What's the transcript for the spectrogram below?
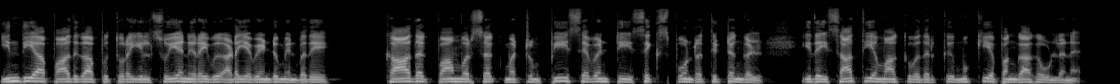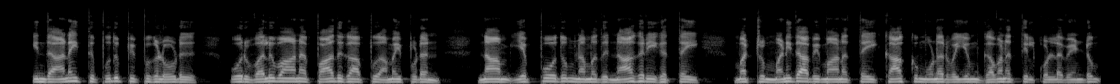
இந்தியா பாதுகாப்பு துறையில் சுயநிறைவு அடைய வேண்டும் என்பதே காதக் பாம்வர்சக் மற்றும் பி செவன்டி சிக்ஸ் போன்ற திட்டங்கள் இதை சாத்தியமாக்குவதற்கு முக்கிய பங்காக உள்ளன. இந்த அனைத்து புதுப்பிப்புகளோடு ஒரு வலுவான பாதுகாப்பு அமைப்புடன் நாம் எப்போதும் நமது நாகரிகத்தை மற்றும் மனிதாபிமானத்தை காக்கும் உணர்வையும் கவனத்தில் கொள்ள வேண்டும்.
